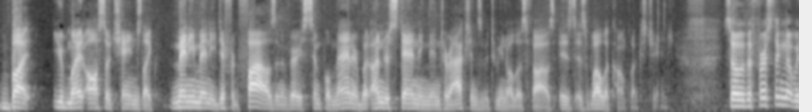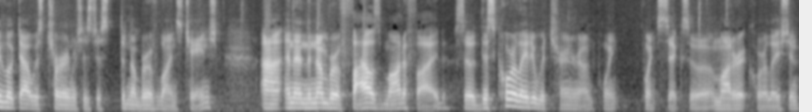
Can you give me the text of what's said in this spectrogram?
but you might also change like many, many different files in a very simple manner, but understanding the interactions between all those files is as well a complex change. So the first thing that we looked at was churn, which is just the number of lines changed. Uh, and then the number of files modified. So this correlated with churn around point, 0.6, so a moderate correlation.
